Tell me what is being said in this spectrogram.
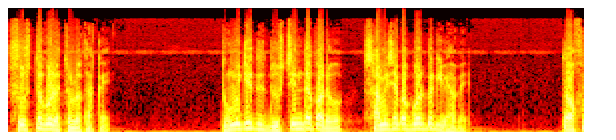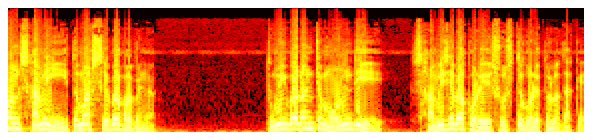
সুস্থ করে তোলো তাকে। তুমি যদি দুশ্চিন্তা করো, স্বামী সেবা করবে কীভাবে? তখন স্বামী তোমার সেবা পাবে না। তুমি বরঞ্চ মন দিয়ে স্বামী সেবা করে সুস্থ করে তোলো তাকে।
